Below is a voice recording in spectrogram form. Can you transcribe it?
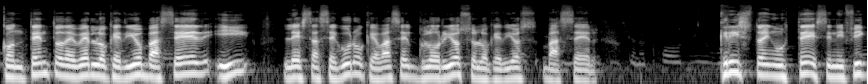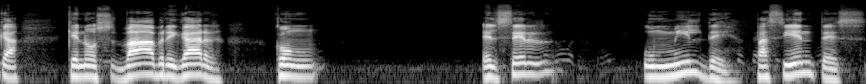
contento de ver lo que Dios va a hacer y les aseguro que va a ser glorioso lo que Dios va a hacer. Cristo en usted significa que nos va a abrigar con el ser humilde, pacientes,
